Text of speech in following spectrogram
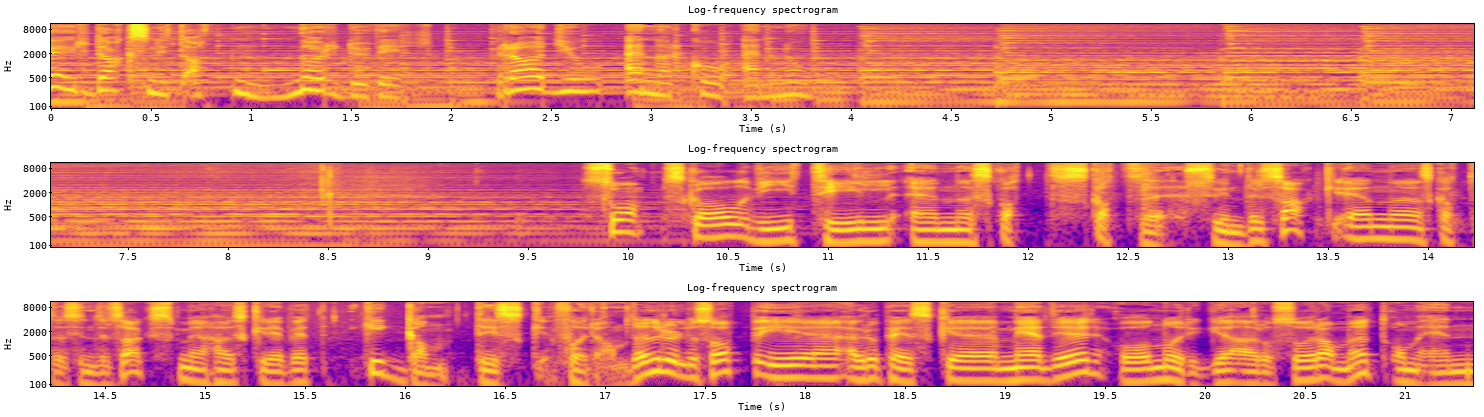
Hør Dagsnytt 18 når du vil. Radio NRK Radio.nrk.no. Så skal vi til en skatt, skattesvindelsak. En skattesvindelsak som jeg har skrevet gigantisk foran. Den rulles opp i europeiske medier, og Norge er også rammet, om enn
